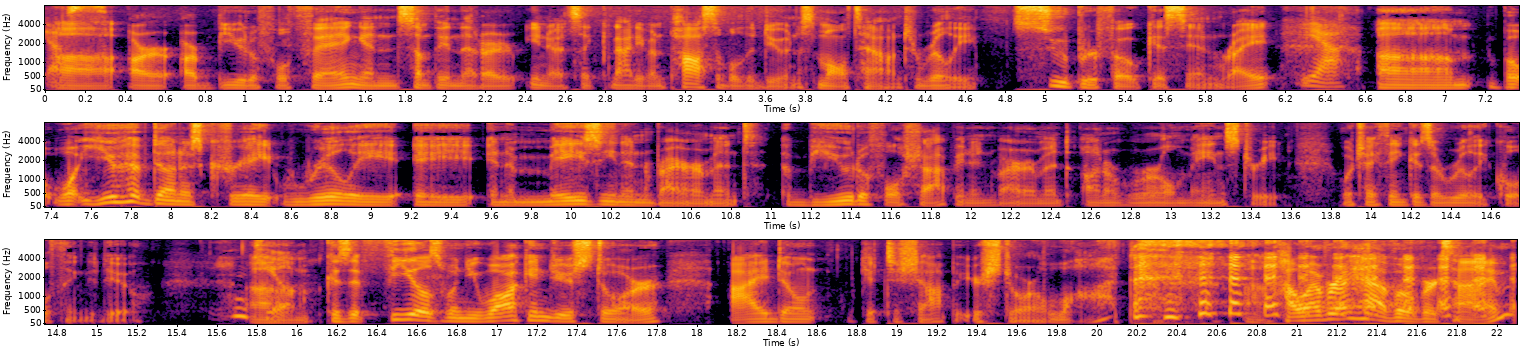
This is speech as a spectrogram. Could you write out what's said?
Yes. uh, are are a beautiful thing and something that are you know it's like not even possible to do in a small town to really super focus in, right? Yeah. Um, but what you have done is create really a an amazing environment, a beautiful shopping environment on a rural main street, which I think is a really cool thing to do. Because it feels when you walk into your store, I don't get to shop at your store a lot. Uh, however, I have over time.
